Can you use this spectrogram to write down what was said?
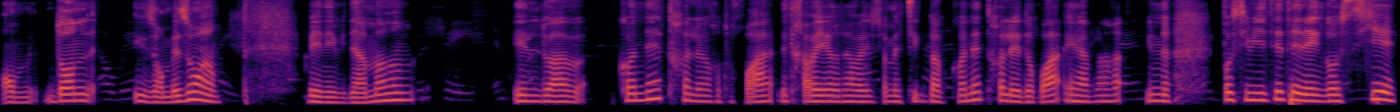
ont, dont ils ont besoin. Bien évidemment, ils doivent connaître leurs droits. Les travailleurs et travailleuses domestiques doivent connaître les droits et avoir une possibilité de négocier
